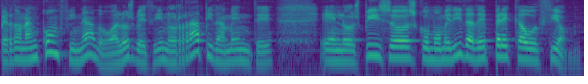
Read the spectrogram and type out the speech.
perdón, han confinado a los vecinos rápidamente en los pisos como medida de precaución.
